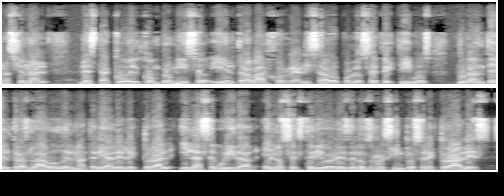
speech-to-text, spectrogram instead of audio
Nacional destacó el compromiso y el trabajo realizado por los efectivos durante el traslado del material electoral y la seguridad en los exteriores de los recintos electorales.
